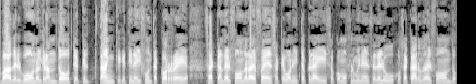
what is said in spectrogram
va del bono, el grandote, aquel tanque que tiene difunta Correa, sacan del fondo la defensa, qué bonito que la hizo, como Fluminense, de lujo, sacaron desde el fondo,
